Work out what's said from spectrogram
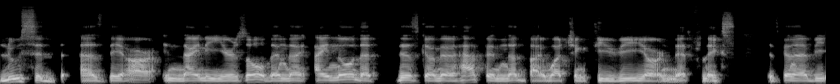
lucid as they are in 90 years old. And I, I know that this is going to happen not by watching TV or Netflix. It's going to be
